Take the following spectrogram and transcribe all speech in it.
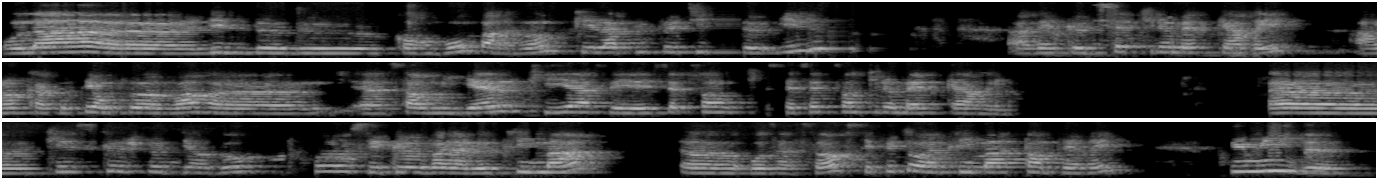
On a l'île de, de, Corbeau, par exemple, qui est la plus petite île, avec 17 km alors qu'à côté, on peut avoir euh, Sao Miguel qui a ses 700, 700 km. Qu'est-ce que je peux dire d'autre? C'est que voilà, le climat euh, aux Açores, c'est plutôt un climat tempéré, humide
